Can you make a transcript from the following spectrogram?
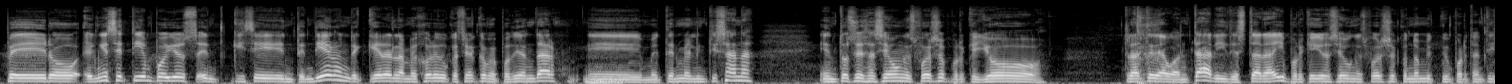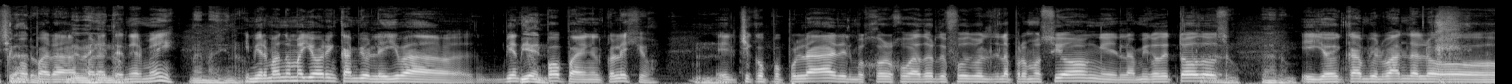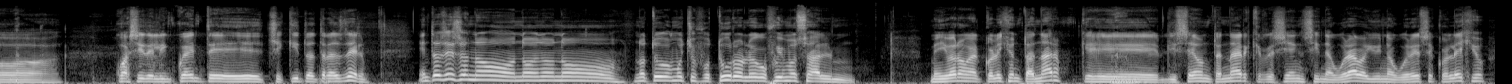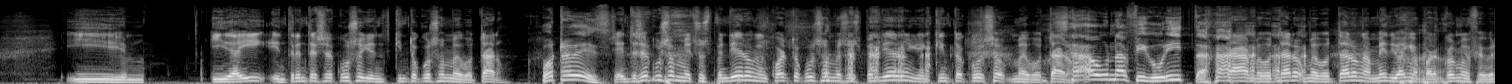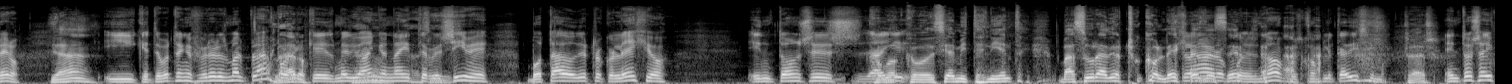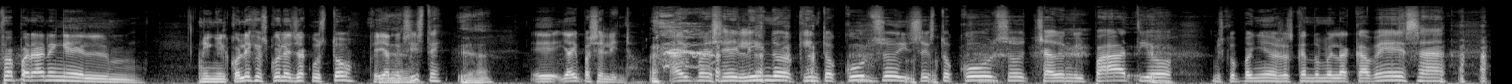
Pero en ese tiempo ellos en- que se entendieron de que era la mejor educación que me podían dar, eh, meterme a la intisana. Entonces hacía un esfuerzo porque yo trate de aguantar y de estar ahí, porque ellos hacían un esfuerzo económico importantísimo Claro, para, me para tenerme ahí. Me imagino. Y mi hermano mayor, en cambio, le iba viento Bien. en popa en el colegio. El chico popular, el mejor jugador de fútbol de la promoción, el amigo de todos. Claro, claro. Y yo, en cambio, el vándalo cuasi delincuente chiquito atrás de él. Entonces eso no, no, no, no, no tuvo mucho futuro. Luego fuimos al... Me llevaron al colegio Ontanar, que el Liceo Ontanar, que recién se inauguraba. Yo inauguré ese colegio. Y, y de ahí entré en tercer curso y en quinto curso me votaron. Otra vez. En tercer curso me suspendieron, en cuarto curso me suspendieron y en quinto curso me votaron. Ah, una figurita. Ah, me votaron, me votaron a medio año para el colmo en febrero. Ya. Y que te voten en febrero es mal plan, Claro, porque es medio claro, año, nadie te es. recibe, votado de otro colegio. Entonces, Como, ahí, como decía mi teniente, basura de otro colegio. de claro, pues no, pues complicadísimo. Claro. Entonces ahí fue a parar en el en el colegio escuela ya Custó, que ya no existe. Ya. Eh, y ahí pasé lindo. Ahí pasé lindo, quinto curso y sexto curso, echado en el patio, mis compañeros rascándome la cabeza.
